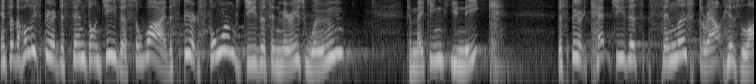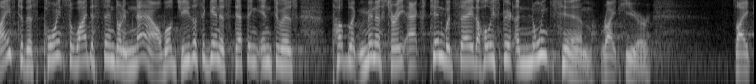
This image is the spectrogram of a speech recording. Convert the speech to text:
And so the Holy Spirit descends on Jesus. So, why? The Spirit formed Jesus in Mary's womb to make him unique. The Spirit kept Jesus sinless throughout his life to this point, so why descend on him now? Well, Jesus again is stepping into his public ministry. Acts 10 would say the Holy Spirit anoints him right here. Like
